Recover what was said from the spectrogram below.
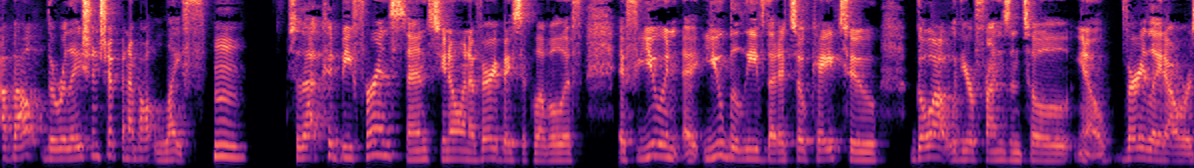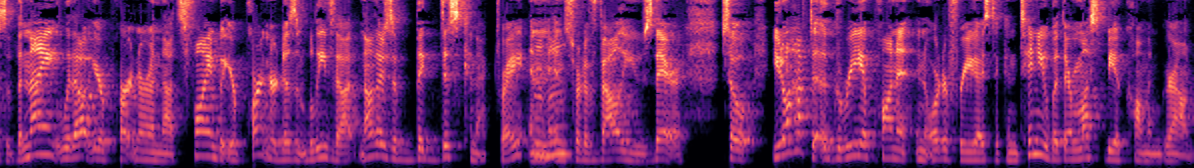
about the relationship and about life. Mm. So that could be, for instance, you know, on a very basic level, if if you and uh, you believe that it's okay to go out with your friends until you know very late hours of the night without your partner, and that's fine, but your partner doesn't believe that, now there's a big disconnect, right? And, mm-hmm. and sort of values there. So you don't have to agree upon it in order for you guys to continue, but there must be a common ground.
